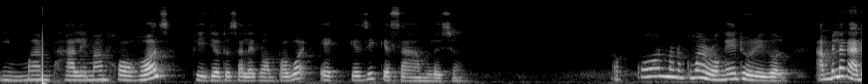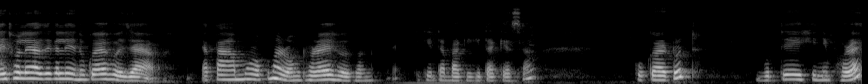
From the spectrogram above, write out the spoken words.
ইমান ভাল ইমান সহজ ভিডিঅ'টো চালে গম পাব। এক কেজি কেঁচা আম লৈছোঁ। অকণমান অকণমান ৰঙেই ধৰি গ'ল। আমবিলাক আনি থ'লে আজিকালি এনেকুৱাই হৈ যায়। এটা আমৰ অকণমান ৰং ধৰাই হৈ গ'ল। এইকেইটা বাকীকেইটা কেঁচা। কুকাৰটোত গোটেইখিনি ভৰাই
